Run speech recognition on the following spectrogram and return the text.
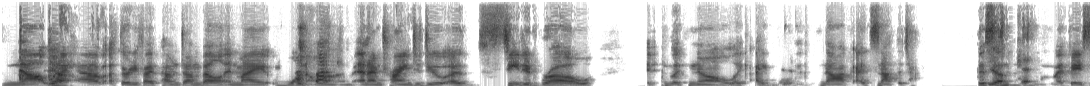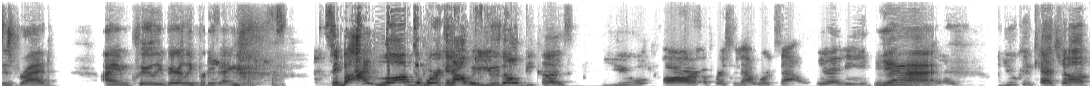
Not when yeah. I have a 35 pound dumbbell in my one arm and I'm trying to do a seated row. Like no, like I knock, it's not the time. This is eh my face is red. I am clearly barely breathing. See, but I love the working out with you though because you are a person that works out. You know what I mean? Yeah. And you could catch up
